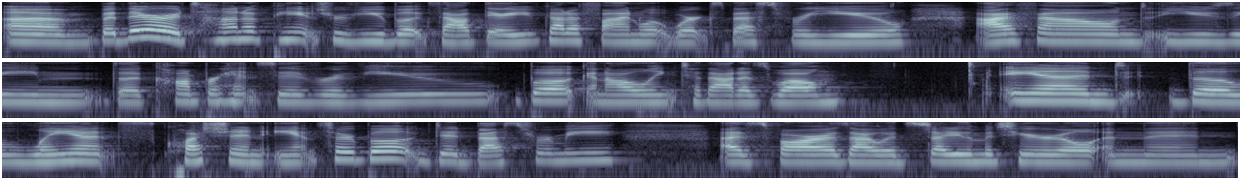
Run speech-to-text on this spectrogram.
Um, but there are a ton of PANCE review books out there. You've got to find what works best for you. I found using the comprehensive review book, and I'll link to that as well. And the Lange question answer book did best for me as far as I would study the material and then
